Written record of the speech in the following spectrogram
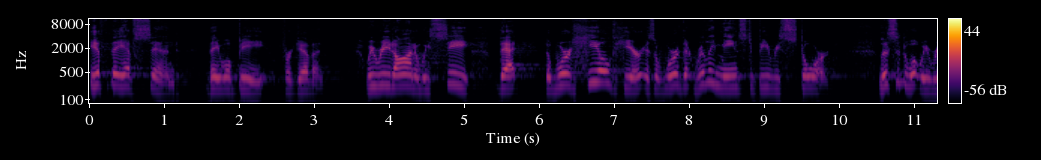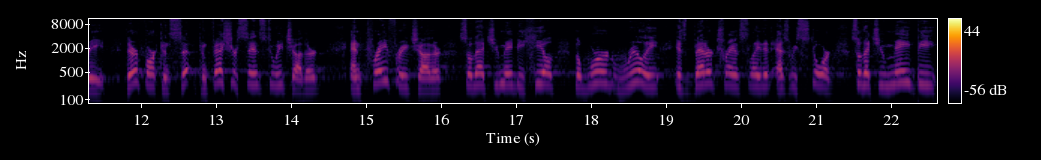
If they have sinned, they will be forgiven. We read on and we see that the word healed here is a word that really means to be restored. Listen to what we read. Therefore, confess your sins to each other and pray for each other so that you may be healed. The word really is better translated as restored, so that you may be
